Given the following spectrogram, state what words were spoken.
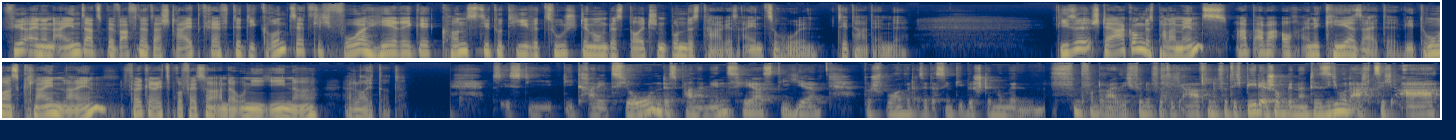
für einen Einsatz bewaffneter Streitkräfte die grundsätzlich vorherige konstitutive Zustimmung des Deutschen Bundestages einzuholen. Zitat Ende. Diese Stärkung des Parlaments hat aber auch eine Kehrseite, wie Thomas Kleinlein, Völkerrechtsprofessor an der Uni Jena, erläutert. Es ist die, die Tradition des Parlamentsheers, die hier beschworen wird. Also das sind die Bestimmungen 35, 45a, 45b, der schon genannte 87a,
